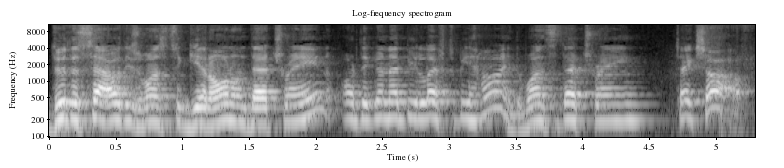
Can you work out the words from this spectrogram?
Do the Saudis wants to get on on that train, or they're going to be left behind once that train takes off?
